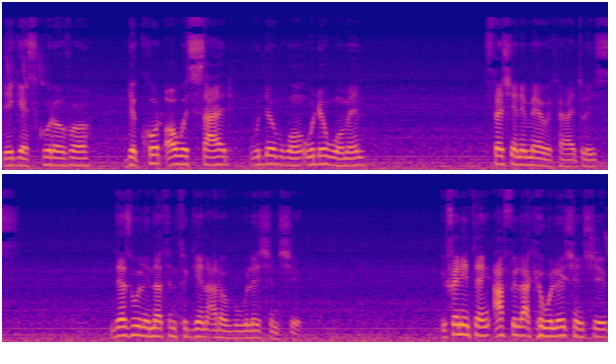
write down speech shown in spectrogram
They get screwed over the court always side with the with the woman, especially in America at least. There's really nothing to gain out of a relationship. If anything, I feel like a relationship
